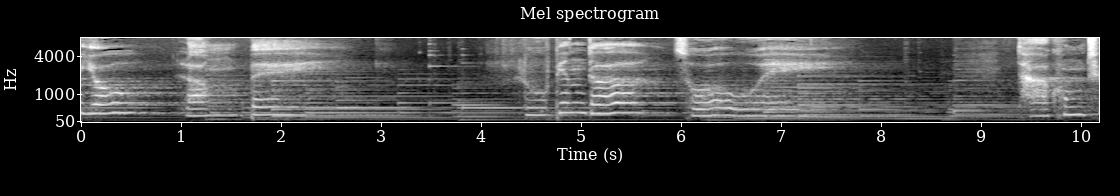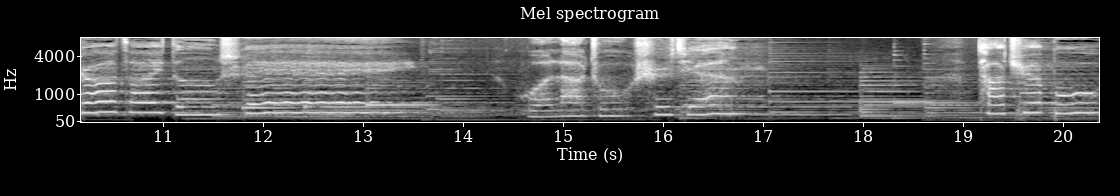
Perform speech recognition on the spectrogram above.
有狼狈，路边的座位，他空着在等谁？我拉住时间，他却不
